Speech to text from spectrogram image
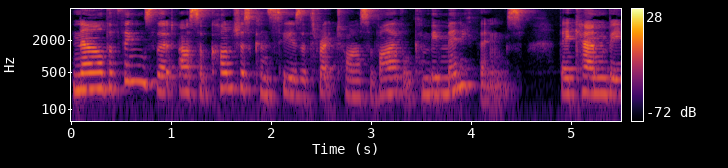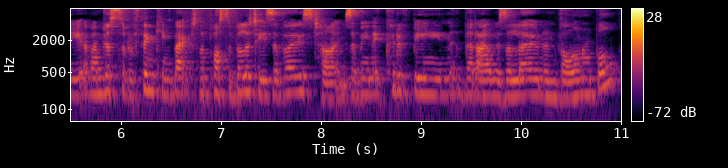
Now, the things that our subconscious can see as a threat to our survival can be many things. They can be, and I'm just sort of thinking back to the possibilities of those times. I mean, it could have been that I was alone and vulnerable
